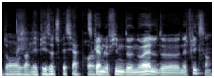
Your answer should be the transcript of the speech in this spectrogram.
dans un épisode spécial. C'est quand même le film de Noël de Netflix. Hein.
